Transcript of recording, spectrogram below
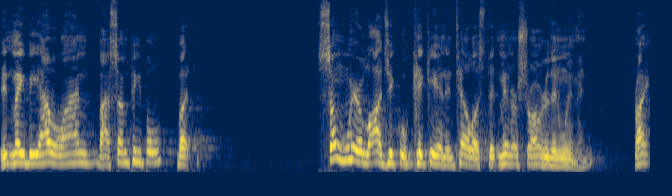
it may be out of line by some people, but somewhere logic will kick in and tell us that men are stronger than women, right?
